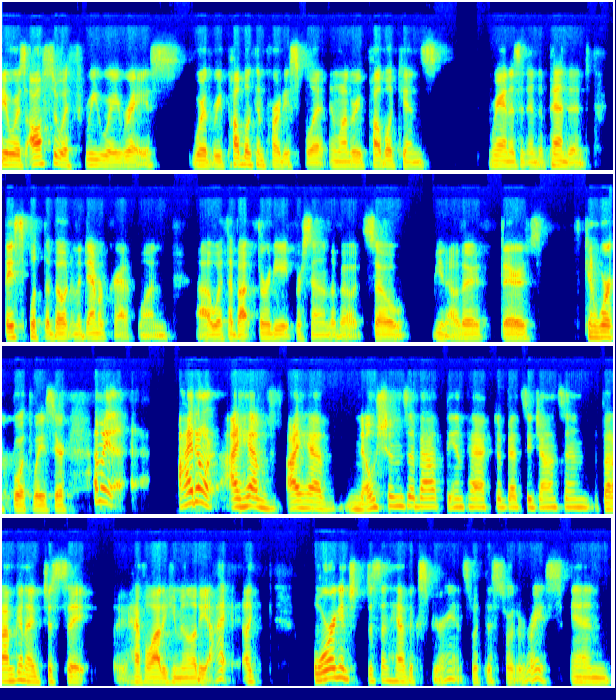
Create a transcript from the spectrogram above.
there was also a three-way race where the Republican Party split, and one of the Republicans ran as an independent. They split the vote in the Democratic one uh, with about 38% of the vote. So you know there there's can work both ways here. I mean, I don't. I have I have notions about the impact of Betsy Johnson, but I'm gonna just say have a lot of humility. I like Oregon doesn't have experience with this sort of race, and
